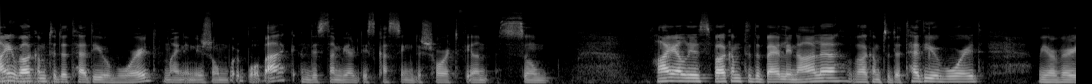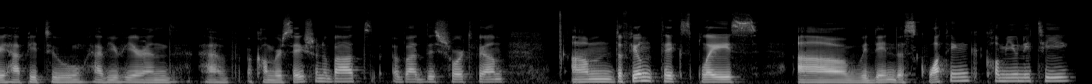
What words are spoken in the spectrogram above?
Hi, welcome to the Teddy Award. My name is Jean-Paul Bobak, and this time we are discussing the short film Soum. Hi, Alice. Welcome to the Berlinale. Welcome to the Teddy Award. We are very happy to have you here and have a conversation about about this short film. Um, the film takes place uh, within the squatting community.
